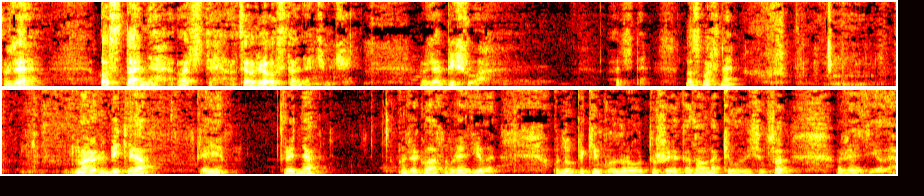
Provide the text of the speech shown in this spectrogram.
вже остання, бачите, оце вже остання чимчі. Вже пішло. Бачите? Ну, смачне. Маю любителя, це є три дня. Вже класно, вже з'їли. Одну пекінку здорову, ту, що я казав на кіло 800, вже з'їли.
